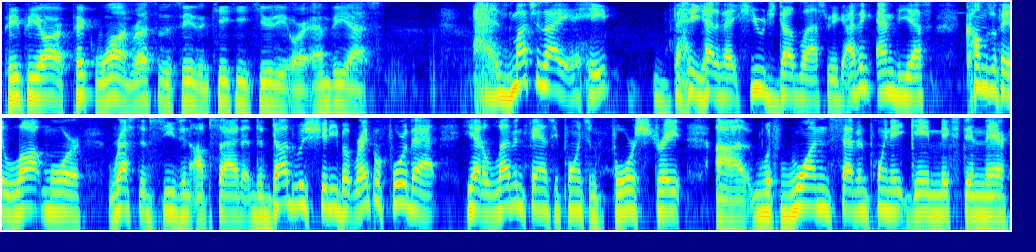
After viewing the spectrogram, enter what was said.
PPR, pick one rest of the season: Keke Coutee or MVS. as much as I hate that he had that huge dud last week, I think MVS comes with a lot more rest of season upside. The dud was shitty, but right before that, he had 11 fantasy points in four straight, uh, with one 7.8 game mixed in there.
